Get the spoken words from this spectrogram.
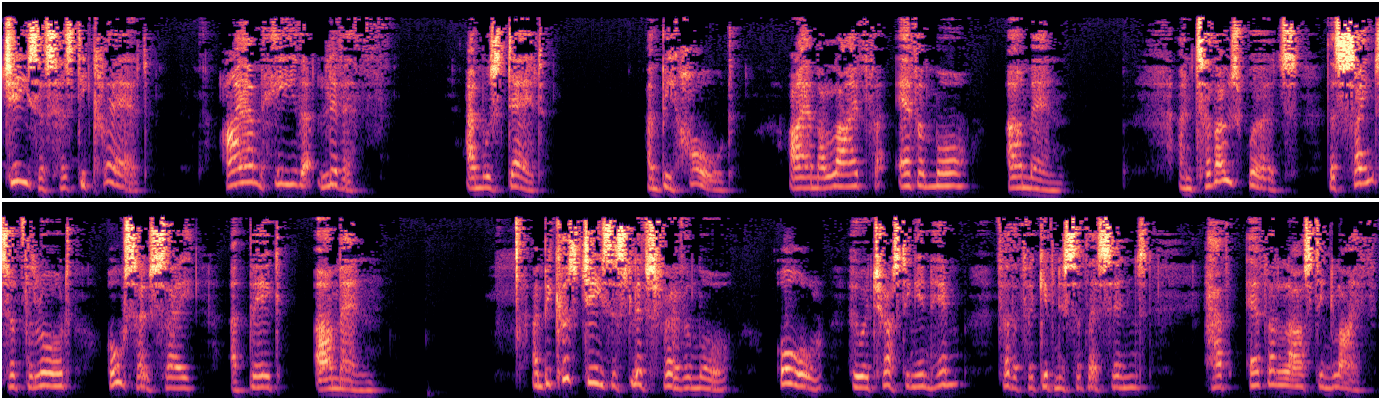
Jesus has declared, I am he that liveth and was dead, and behold, I am alive for evermore. Amen. And to those words, the saints of the Lord also say a big Amen. And because Jesus lives forevermore, all who are trusting in him for the forgiveness of their sins have everlasting life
